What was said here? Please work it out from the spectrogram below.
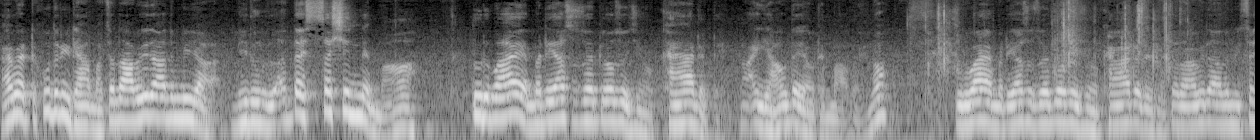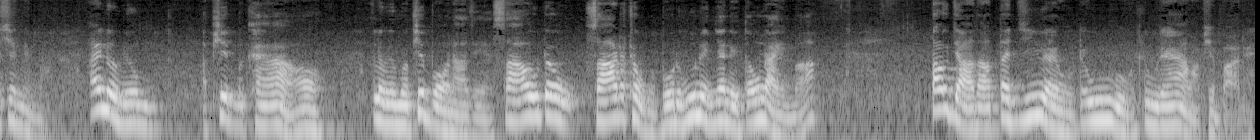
ဒါပေမဲ့တခုတတိထားမှာစတာပေးသားသမီးကညီသူမျိုးအသက်16နှစ်မှာသူတစ်ပါးရဲ့မတရားဆွဆွဲပြောဆိုခြင်းကိုခံရတတ်တယ်။နော်အဲ့ရာဟုတ်တဲ့ရောက်တယ်မှာပဲနော်။သူတစ်ပါးရဲ့မတရားဆွဆွဲပြောဆိုခြင်းကိုခံရတတ်တယ်ဆိုစတာပေးသားသမီး16နှစ်မှာအဲ့လိုမျိုးအဖြစ်မခံရအောင်အဲ့လိုမျိုးမဖြစ်ပေါ်လာစေရင်စာအုပ်တော့စားတစ်ထုပ်ကိုဗိုလ်တကူးနဲ့ညနေ3နာရီမှာ တောက်ကြတာတက်ကြီးရွယ်ကိုတဦးကိုလှူဒန်းရမှာဖြစ်ပါတယ်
